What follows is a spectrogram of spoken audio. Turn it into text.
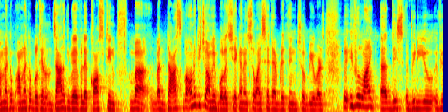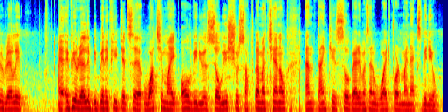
আপনাকে আপনাকে বলছে জাল কীভাবে ফেলে কস্টিন বা বা ডাস্ক বা অনেক কিছু আমি বলেছি এখানে। So I set everything so viewers if you like this video if you really if you really be benefited uh, watching my all videos so you should subscribe my channel and thank you so very much and wait for my next video.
